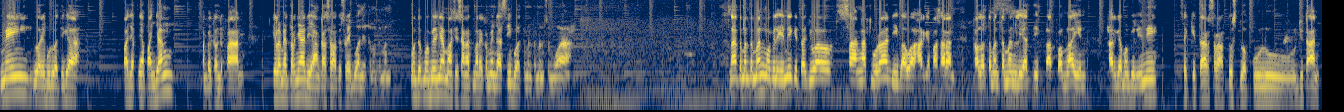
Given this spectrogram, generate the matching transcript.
Mei 2023 pajaknya panjang sampai tahun depan. Kilometernya di angka 100 ribuan ya teman-teman untuk mobilnya masih sangat merekomendasi buat teman-teman semua. Nah teman-teman mobil ini kita jual sangat murah di bawah harga pasaran. Kalau teman-teman lihat di platform lain harga mobil ini sekitar 120 jutaan.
